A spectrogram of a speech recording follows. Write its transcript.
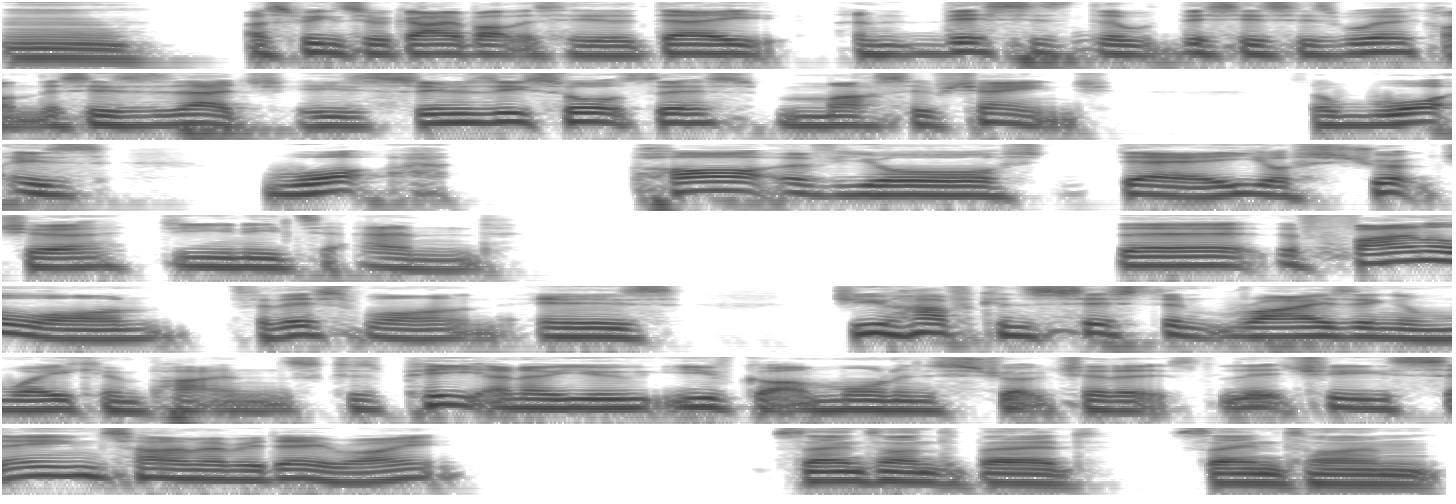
Mm. I was speaking to a guy about this the other day, and this is the this is his work on. This is his edge. He's, as soon as he sorts this, massive change. So what is what part of your day, your structure, do you need to end? The the final one for this one is do you have consistent rising and waking patterns? Because Pete, I know you you've got a morning structure that's literally same time every day, right? Same time to bed, same time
